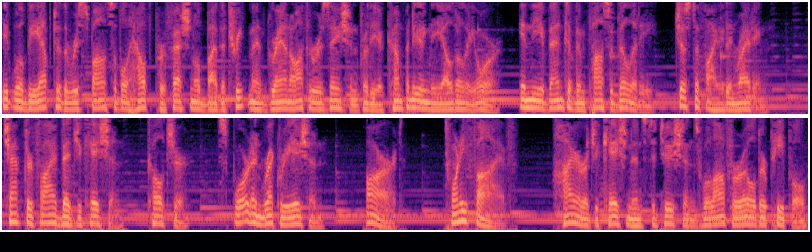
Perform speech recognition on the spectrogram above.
It will be up to the responsible health professional by the treatment grant authorization for the accompanying the elderly or, in the event of impossibility, justify it in writing. Chapter 5 Education, Culture, Sport and Recreation. Art. 25. Higher education institutions will offer older people,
